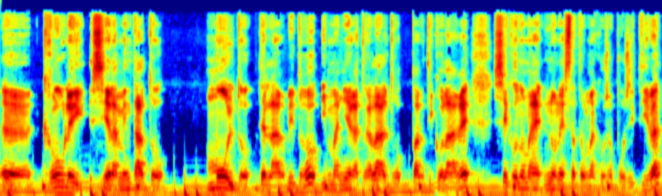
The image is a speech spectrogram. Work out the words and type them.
Eh, Crowley si è lamentato molto dell'arbitro in maniera tra l'altro particolare. Secondo me non è stata una cosa positiva.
